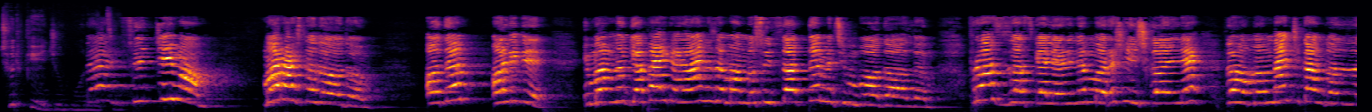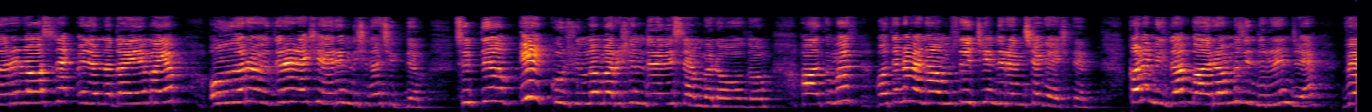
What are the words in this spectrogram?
Türkiye Cumhuriyeti. Sütçü İmam. Maraş'ta doğdum. Adım Ali'dir. İmamlık yaparken aynı zamanda süt sattığım için bu adı aldım. Fransız askerlerinin Maraş'ı işgaline ve hamamdan çıkan kadınları rahatsız etmelerine dayanamayıp onları öldürerek şehrin dışına çıktım. Sıktığım ilk kurşunla Maraş'ın direniş sembolü oldum. Halkımız vatanı ve namusu için direnişe geçti. Kalemizden bayrağımız indirilince ve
